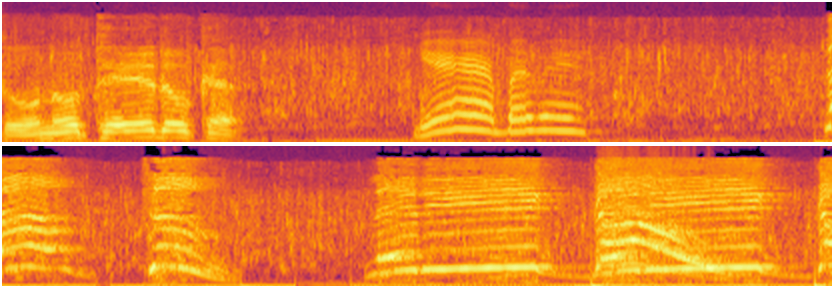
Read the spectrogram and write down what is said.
その程度か Yeah, baby. Round two! Lady, lady, go!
